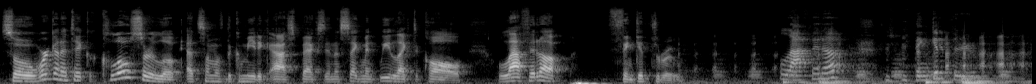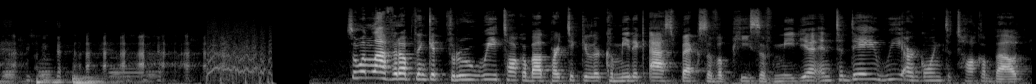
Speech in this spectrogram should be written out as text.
So we're gonna take a closer look at some of the comedic aspects in a segment we like to call Laugh It Up, Think It Through. Laugh it up, think it through. So, when Laugh It Up, Think It Through, we talk about particular comedic aspects of a piece of media, and today we are going to talk about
